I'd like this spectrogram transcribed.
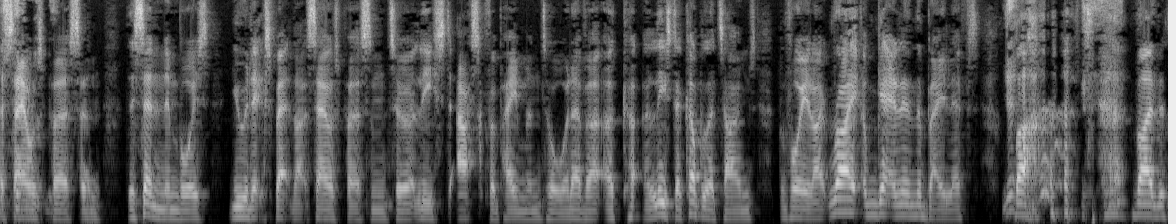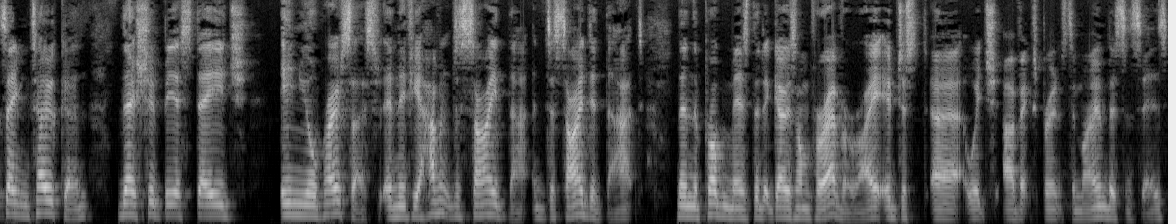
a salesperson, they send an invoice, you would expect that salesperson to at least ask for payment or whatever a, at least a couple of times before you're like, right, I'm getting in the bailiffs. Yeah. But by the same token, there should be a stage in your process. And if you haven't decided that and decided that, then the problem is that it goes on forever, right? It just, uh, which I've experienced in my own businesses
